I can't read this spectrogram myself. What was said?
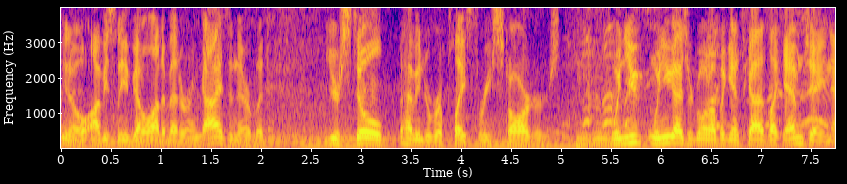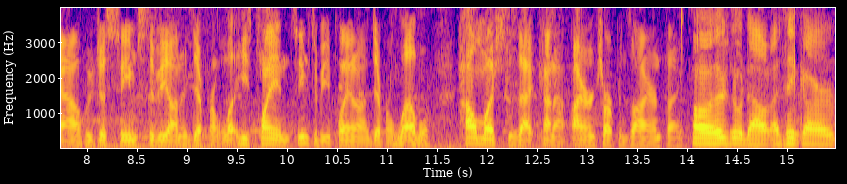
you know obviously you've got a lot of veteran guys in there, but you're still having to replace three starters. When you when you guys are going up against guys like MJ now, who just seems to be on a different le- he's playing seems to be playing on a different level. How much does that kind of iron sharpens iron thing? Oh, there's no doubt. I think our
